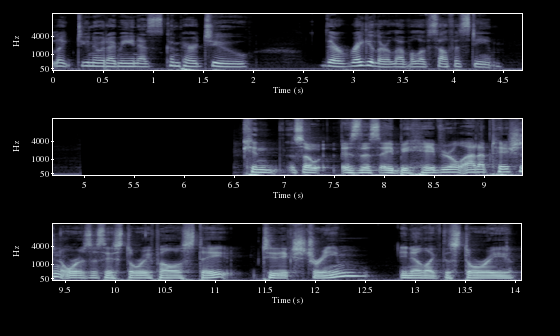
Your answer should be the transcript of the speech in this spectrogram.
like do you know what I mean as compared to their regular level of self-esteem? Can so is this a behavioral adaptation or is this a story follows state to the extreme? You know, like the story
